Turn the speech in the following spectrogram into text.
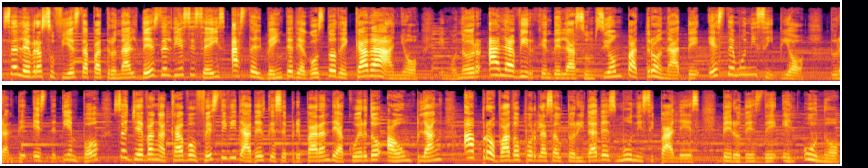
celebra su fiesta patronal desde el 16 hasta el 20 de agosto de cada año, en honor a la Virgen de la Asunción patrona de este municipio. Durante este tiempo se llevan a cabo festividades que se preparan de acuerdo a un plan aprobado por las autoridades municipales, pero desde el 1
